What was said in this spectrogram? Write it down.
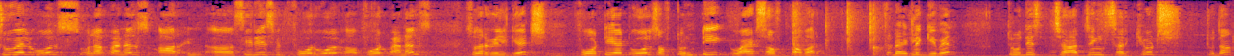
12 volts solar panels are in uh, series with 4 uh, 4 panels. So that we'll get 48 volts of 20 watts of power. So directly given through this charging circuits to the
